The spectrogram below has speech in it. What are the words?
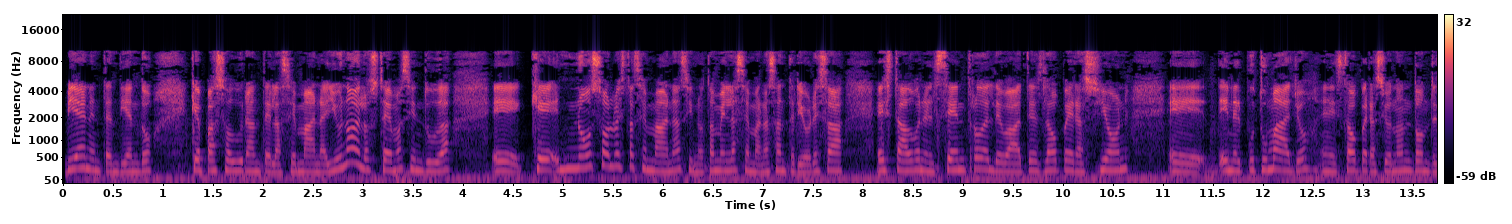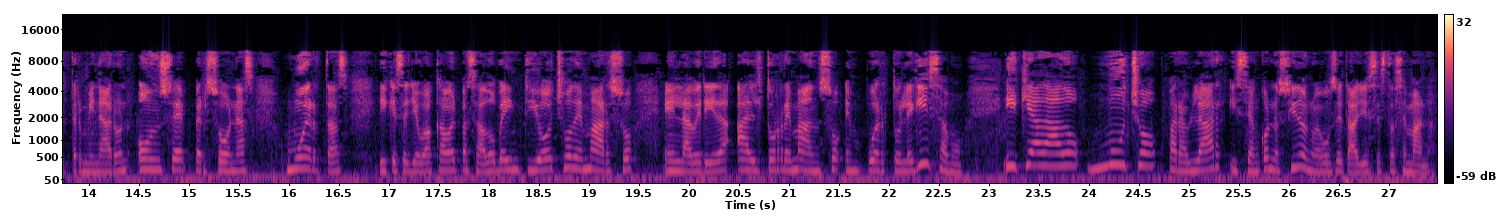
bien entendiendo qué pasó durante la semana. Y uno de los temas, sin duda, eh, que no solo esta semana, sino también las semanas anteriores ha estado en el centro del debate, es la operación eh, en el Putumayo, en esta operación donde terminaron 11 personas muertas y que se llevó a cabo el pasado 28 de marzo en la vereda Alto Remanso, en Puerto Leguízamo, y que ha dado mucho para hablar y se han conocido nuevos detalles esta semana.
